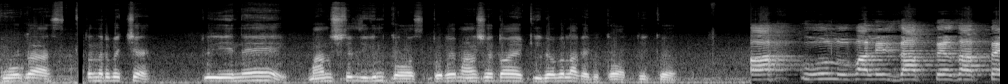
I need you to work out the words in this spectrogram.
ভোগাস বেচ্ছে তুই এনে মানুষের জিগিন কস তোরে মানুষের দয়া কীভাবে লাগাইবি কর তুই কর কুল বালি যাতে যাতে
